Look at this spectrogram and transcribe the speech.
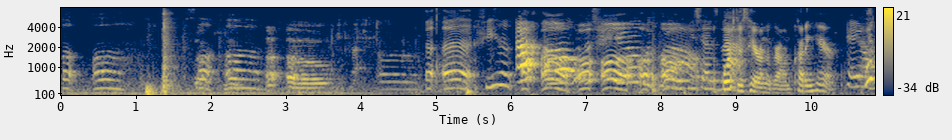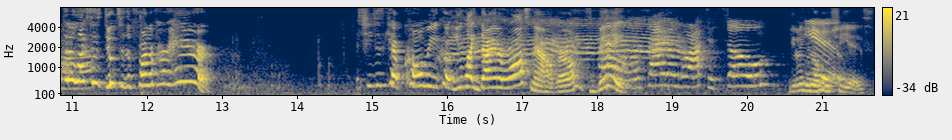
Uh, uh, uh, uh, Uh-oh. uh, uh. She says, uh, oh, oh, oh, oh, oh. He says Of course there's hair on the ground. I'm cutting hair. Hair What did Alexis do to the front of her hair? She just kept combing. and You like Diana Ross now, girl. It's big. Oh, Diana Ross is so. You don't even know who she is.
